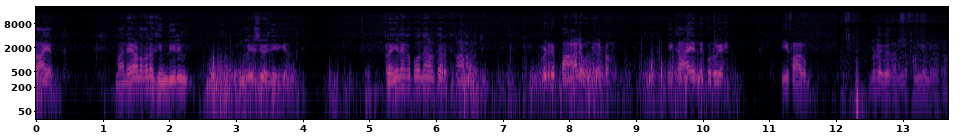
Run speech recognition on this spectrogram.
കായൽ. മലയാളത്തിലും ഹിന്ദിയിലും ഇംഗ്ലീഷിലും എഴുതിയിരിക്കുന്നത്. ട്രെയിനൊക്കെ പോകുന്ന ആൾക്കാർക്ക് കാണാൻ പറ്റും. ഇവിടെ ഒരു പാലമുണ്ട് കേട്ടോ. ഈ കായലിന് കുറുകെ ഈ ഭാഗം. ഇവിടെയൊക്കെ നല്ല ഭംഗിയുണ്ട് കേട്ടോ.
